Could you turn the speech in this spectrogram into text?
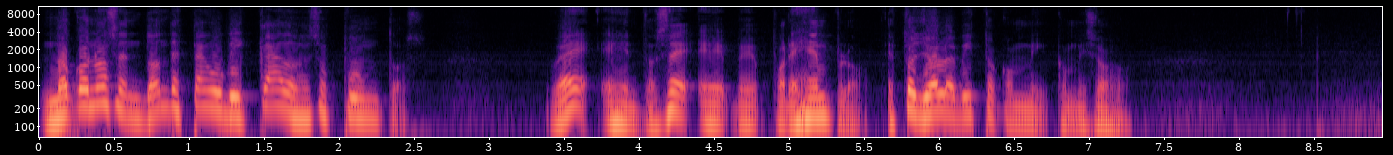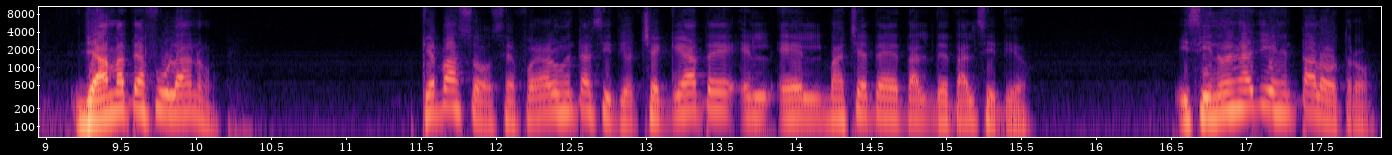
No conocen dónde están ubicados esos puntos. ¿Ve? Entonces, eh, eh, por ejemplo, esto yo lo he visto con, mi, con mis ojos. Llámate a fulano. ¿Qué pasó? Se fue a la luz en tal sitio. Chequéate el, el machete de tal, de tal sitio. Y si no es allí, es en tal otro.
